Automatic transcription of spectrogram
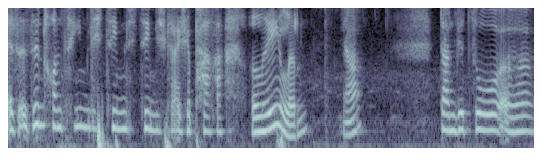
Es, es sind schon ziemlich, ziemlich, ziemlich gleiche Parallelen, ja. Dann wird so, äh,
